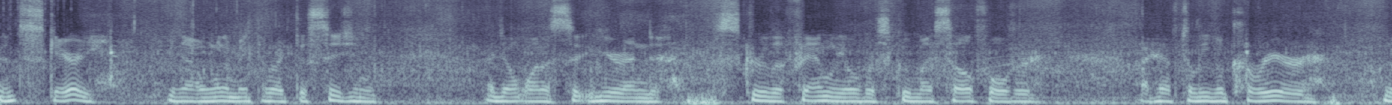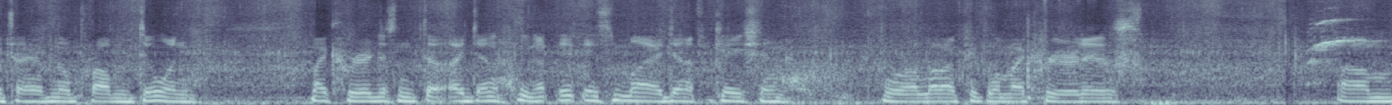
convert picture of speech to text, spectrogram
it's scary. You know, I want to make the right decision. I don't want to sit here and screw the family over, screw myself over. I have to leave a career, which I have no problem doing. My career doesn't uh, identify, you know, it isn't my identification. For a lot of people in my career, it is. Um,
